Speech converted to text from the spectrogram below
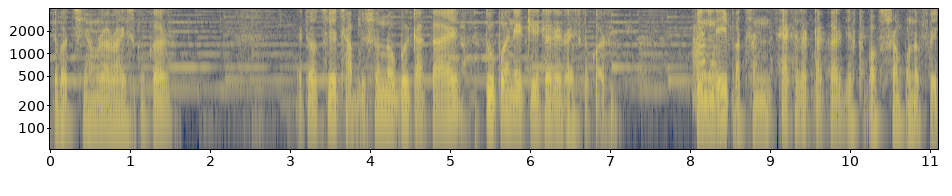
দেখতে পাচ্ছি আমরা রাইস কুকার এটা হচ্ছে ছাব্বিশশো নব্বই টাকায় টু পয়েন্ট এইট লিটারের রাইস কুকার কিনলেই পাচ্ছেন এক হাজার টাকার গিফট বক্স সম্পূর্ণ ফ্রি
